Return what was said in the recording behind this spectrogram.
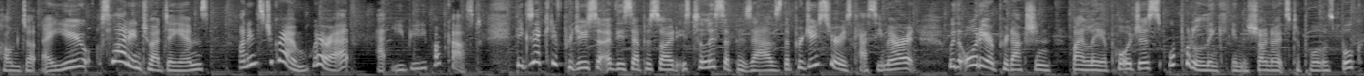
mamamia.com.au or slide into our DMs on Instagram. We're at at You Beauty Podcast. The executive producer of this episode is Talissa Bazaz. The producer is Cassie Merritt, with audio production by Leah Porges. We'll put a link in the show notes to Paula's book,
